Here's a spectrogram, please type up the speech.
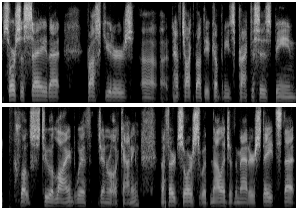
Sources say that prosecutors uh, have talked about the company's practices being close to aligned with general accounting. A third source with knowledge of the matter states that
